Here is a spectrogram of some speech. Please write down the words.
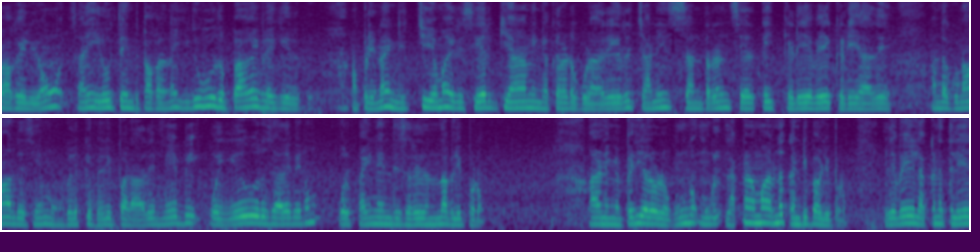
பாகையிலையும் சனி இருபத்தைந்து பாகையில்னா இருபது பாகை விலகி இருக்குது அப்படின்னா நிச்சயமாக இது செயற்கையான நீங்கள் கருடக்கூடாது. இது சனி சந்திரன் சேர்க்கை கிடையவே கிடையாது. அந்த குணாதிசயம் உங்களுக்கு வெளிப்படாது. மேபி ஒரு இருபது சதவீதம் ஒரு பதினைந்து சதவீதம் தான் வெளிப்படும். ஆனால் நீங்கள் பெரிய அளவில் உங்கள் உங்களுக்கு லக்கணமாக இருந்தால் கண்டிப்பாக வெளிப்படும். இதுவே லக்கணத்திலேயே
